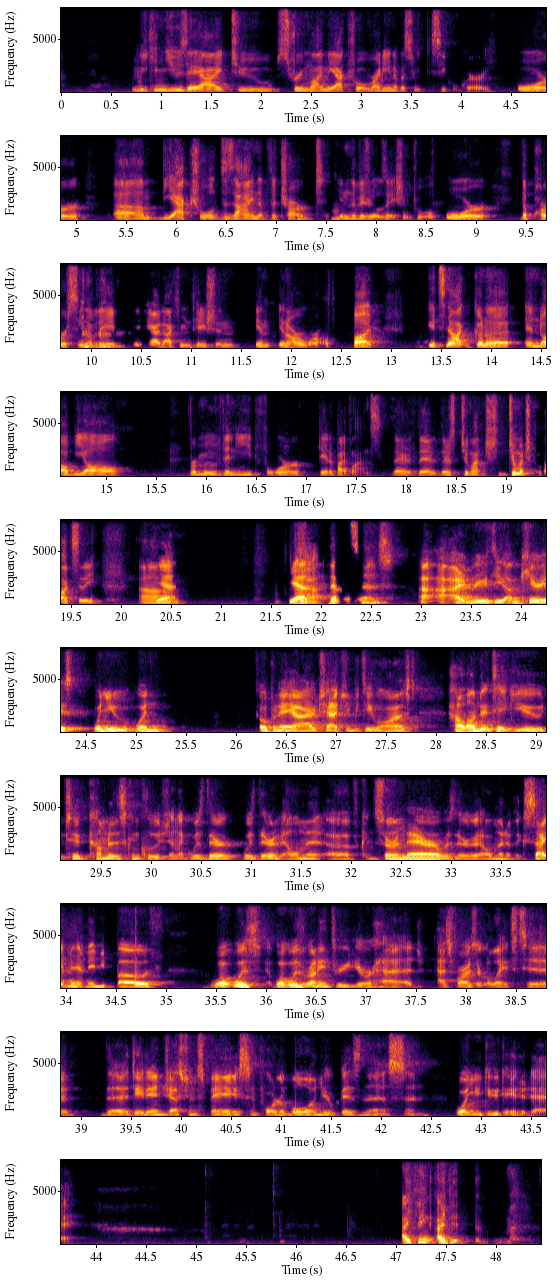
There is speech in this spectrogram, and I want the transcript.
we can use AI to streamline the actual writing of a SQL query or um, the actual design of the chart in the visualization tool or the parsing of the API documentation in, in our world. But it's not going to end all be all remove the need for data pipelines. There, there there's too much too much complexity. Um, yeah. yeah. yeah, that makes sense. I, I agree with you. I'm curious when you when OpenAI or ChatGPT launched, how long did it take you to come to this conclusion? Like, was there was there an element of concern there? Was there an element of excitement? Maybe both. What was what was running through your head as far as it relates to the data ingestion space and portable and your business and what you do day to day? I think I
